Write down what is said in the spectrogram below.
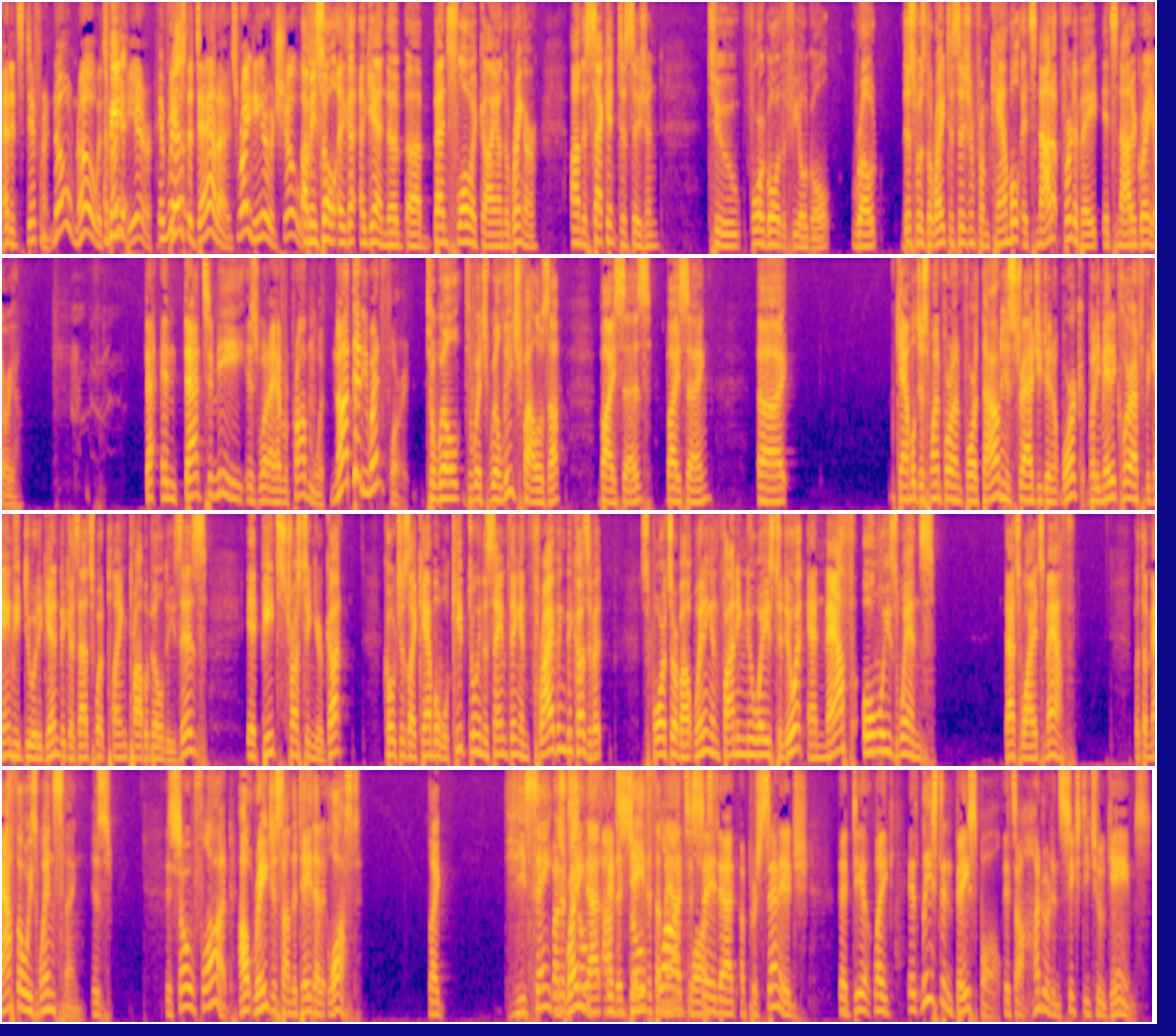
that it's different. No, no, it's I mean, right here. it Here's the data. It's right here. It shows. I mean, so again, the uh, Ben Solak guy on the ringer on the second decision to forego the field goal wrote, "This was the right decision from Campbell. It's not up for debate. It's not a gray area." that and that to me is what I have a problem with. Not that he went for it. To Will, to which Will Leitch follows up by says by saying, uh, Campbell just went for it on fourth down. His strategy didn't work, but he made it clear after the game he'd do it again because that's what playing probabilities is. It beats trusting your gut. Coaches like Campbell will keep doing the same thing and thriving because of it. Sports are about winning and finding new ways to do it, and math always wins. That's why it's math. But the math always wins thing is Is so flawed. outrageous on the day that it lost. Like he's saying, But he's writing so- that on the it's day so that the math to lost. say that a percentage that deal like at least in baseball, it's 162 games.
